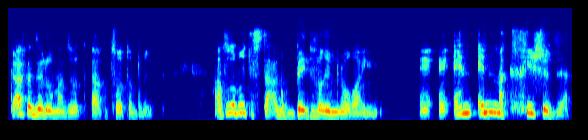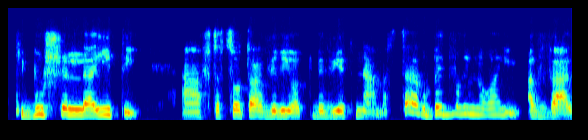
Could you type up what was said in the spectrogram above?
קח את זה לעומת זאת ארצות הברית. ארצות הברית עשתה הרבה דברים נוראים, אין, אין, אין מכחיש את זה, הכיבוש של האיטי, ההפצצות האוויריות בווייטנאם, עשתה הרבה דברים נוראים, אבל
